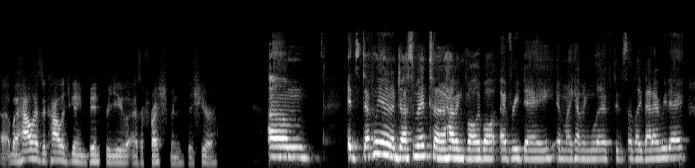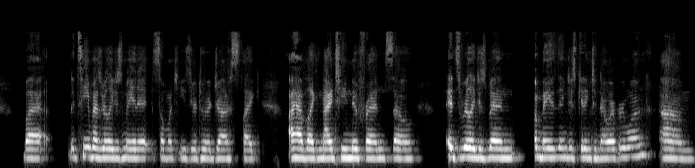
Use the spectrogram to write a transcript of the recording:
Uh, but how has the college game been for you as a freshman this year? Um, it's definitely an adjustment to having volleyball every day and like having lift and stuff like that every day. But the team has really just made it so much easier to adjust. Like I have like 19 new friends, so it's really just been amazing just getting to know everyone. Um,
